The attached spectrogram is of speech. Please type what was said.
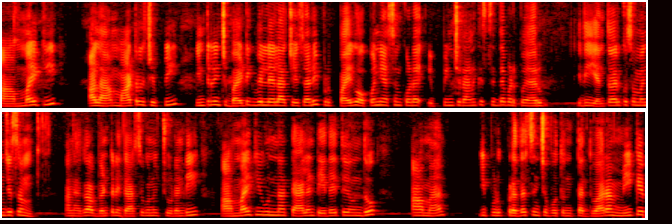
ఆ అమ్మాయికి అలా మాటలు చెప్పి ఇంటి నుంచి బయటికి వెళ్ళేలా చేశాడు. ఇప్పుడు పైగా ఉపన్యాసం కూడా ఇప్పించడానికి సిద్ధపడిపోయారు. ఇది ఎంతవరకు సమంజసం? అనగా వెంటనే దాసుగును చూడండి ఆ అమ్మాయికి ఉన్న టాలెంట్ ఏదైతే ఉందో ఆమె ఇప్పుడు ప్రదర్శించబోతుంది తద్వారా మీకే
